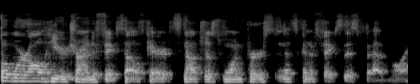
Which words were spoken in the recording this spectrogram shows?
but we're all here trying to fix healthcare. It's not just one person that's going to fix this bad boy.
